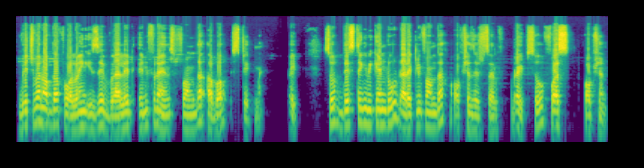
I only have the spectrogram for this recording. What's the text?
Which one of the following is a valid inference from the above statement? Right. So this thing we can do directly from the options itself. Right. So first option.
